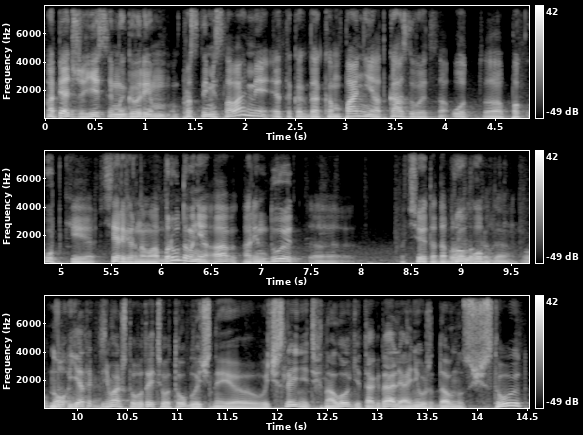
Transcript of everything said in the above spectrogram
опять же, если мы говорим простыми словами, это когда компания отказывается от э, покупки серверного оборудования, а арендует все это добро в Облако, облаке. да, Но облако, я так понимаю, что вот эти вот облачные э, вычисления, технологии и так далее, они уже давно существуют.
